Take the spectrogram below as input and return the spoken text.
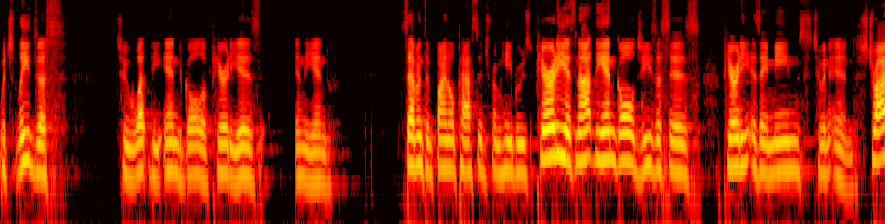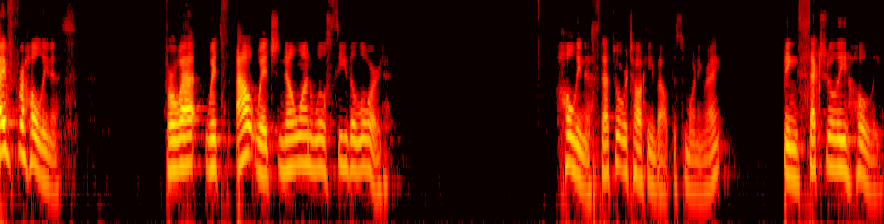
Which leads us to what the end goal of purity is in the end Seventh and final passage from Hebrews Purity is not the end goal, Jesus is. Purity is a means to an end. Strive for holiness, for without which no one will see the Lord. Holiness, that's what we're talking about this morning, right? Being sexually holy.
